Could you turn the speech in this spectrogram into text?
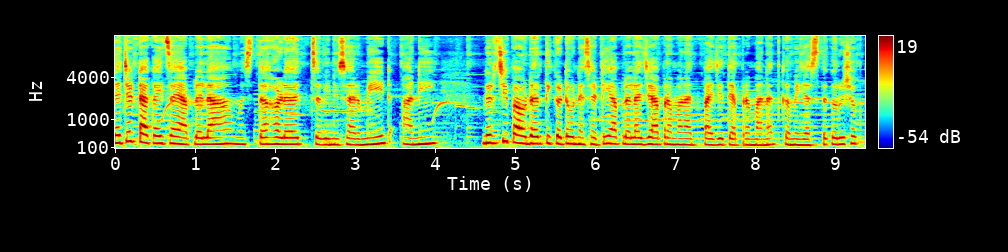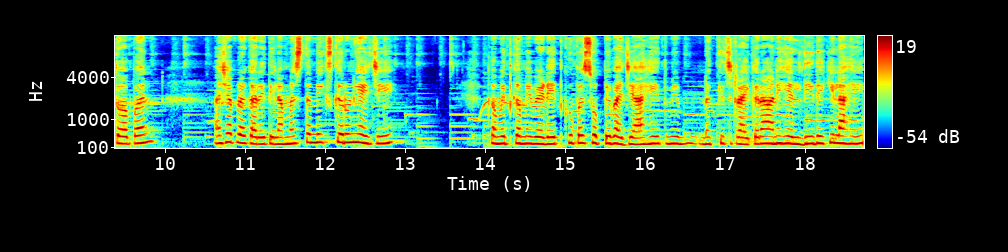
त्याच्यात टाकायचं आहे आपल्याला मस्त हळद चवीनुसार मीठ आणि मिरची पावडर तिखट होण्यासाठी आपल्याला ज्या प्रमाणात पाहिजे त्या प्रमाणात कमी जास्त करू शकतो आपण. अशा प्रकारे तिला मस्त मिक्स करून घ्यायची. कमीत कमी वेळेत खूपच सोपी भाजी आहे. तुम्ही नक्कीच ट्राय करा आणि हेल्दी देखील आहे.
